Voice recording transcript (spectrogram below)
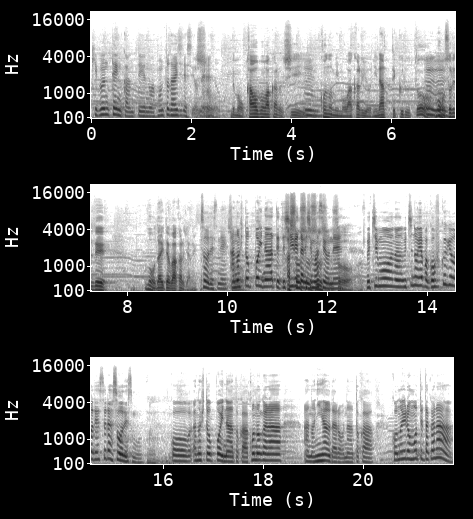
気分転換っていうのは本当大事ですよね。でも顔も分かるし、ん。好みも分かるようになってくると、うんうん。もうそれでもう大体分かるじゃない？そうですね。あの人っぽいなって言って仕入れたりしますよね。うちもなうちのやっぱ呉服業ですらそうですもん。そううん。こうあの人っぽいなとかこの柄あの似合うだろうなとかこの色持ってたから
